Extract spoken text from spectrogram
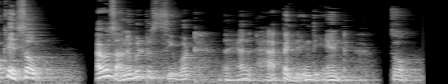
okay so I was unable to see what the hell happened in the end. So,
